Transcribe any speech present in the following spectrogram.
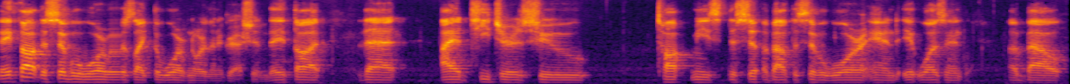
they thought the Civil War was like the war of northern aggression. They thought that I had teachers who taught me the, about the Civil War, and it wasn't about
